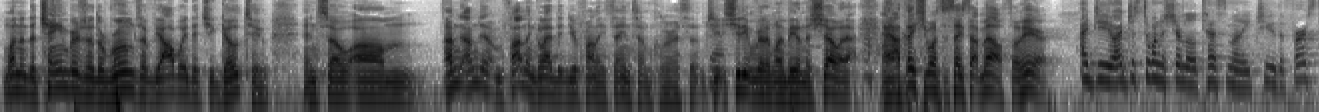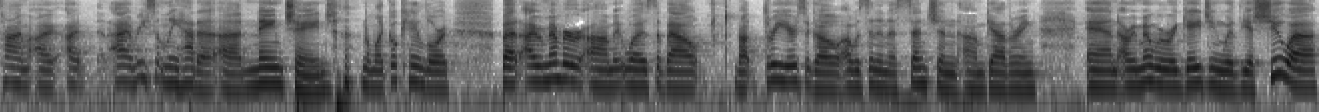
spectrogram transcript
one of the chambers or the rooms of Yahweh that you go to. And so um, I'm, I'm, I'm, finally glad that you're finally saying something, Clarissa. She, yeah. she didn't really want to be on the show, and I, and I think she wants to say something else. So here. I do. I just want to share a little testimony too. The first time I I, I recently had a, a, name change, and I'm like, okay, Lord, but I remember um, it was about about three years ago. I was in an ascension um, gathering, and I remember we were engaging with Yeshua,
